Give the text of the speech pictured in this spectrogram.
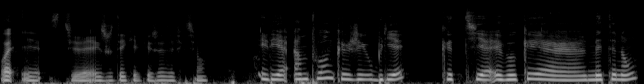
ouais, et, si tu veux ajouter quelque chose, effectivement. Il y a un point que j'ai oublié que tu as évoqué maintenant,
